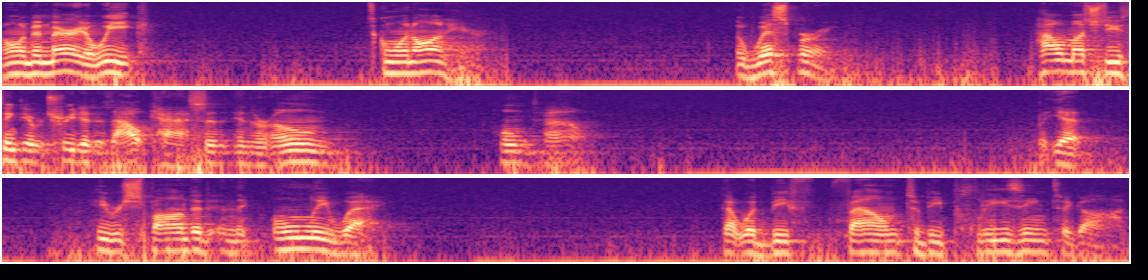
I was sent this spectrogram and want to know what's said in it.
Only been married a week. What's going on here? The whispering. How much do you think they were treated as outcasts in, in their own hometown? But yet, he responded in the only way that would be found to be pleasing to God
